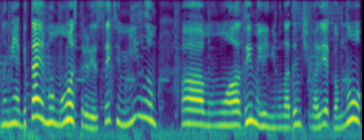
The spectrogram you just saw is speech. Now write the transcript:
на необитаемом острове с этим милым а, молодым или немолодым человеком, ну,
